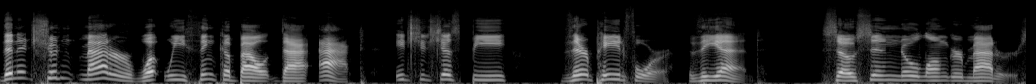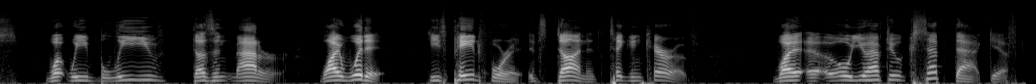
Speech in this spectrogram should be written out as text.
then it shouldn't matter what we think about that act. It should just be they're paid for. The end. So sin no longer matters. What we believe doesn't matter. Why would it? He's paid for it. It's done. It's taken care of. Why? Uh, oh, you have to accept that gift.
